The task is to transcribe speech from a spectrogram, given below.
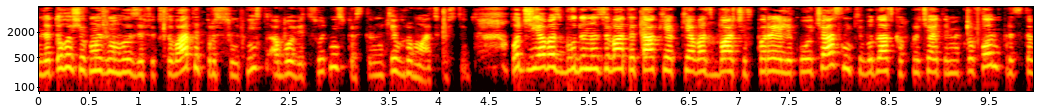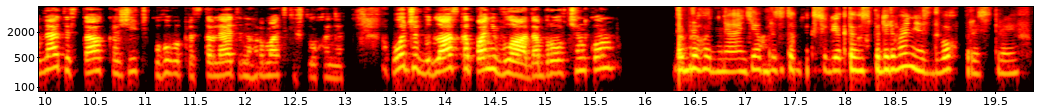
для того, щоб ми змогли зафіксувати присутність або відсутність представників громадськості. Отже, я вас буду називати так, як я вас бачу в переліку учасників. Будь ласка, включайте мікрофон, представляйтесь та кажіть, кого ви представляєте на громадських слуханнях. Отже, будь ласка, пані Влада Бровченко. Доброго дня. Я представник суб'єкта господарювання з двох пристроїв.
